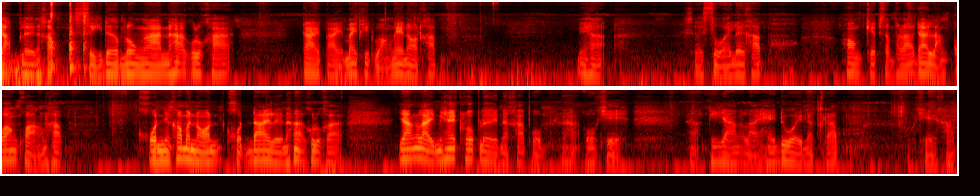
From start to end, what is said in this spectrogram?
ยับเลยนะครับ สีเดิมโรงงานนะฮะคุณลูกค้าได้ไปไม่ผิดหวังแน่นอนครับ นี่ฮะสวยๆเลยครับ ห้องเก็บสัมภาระด้านหลังกว้างขวางนะครับ คนยังเข้ามานอนขดได้เลยนะคุณลูกค้ายางไหลมีให้ครบเลยนะครับผมนะฮะโอเคนะมียางไหลให้ด้วยนะครับโอเคครับ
